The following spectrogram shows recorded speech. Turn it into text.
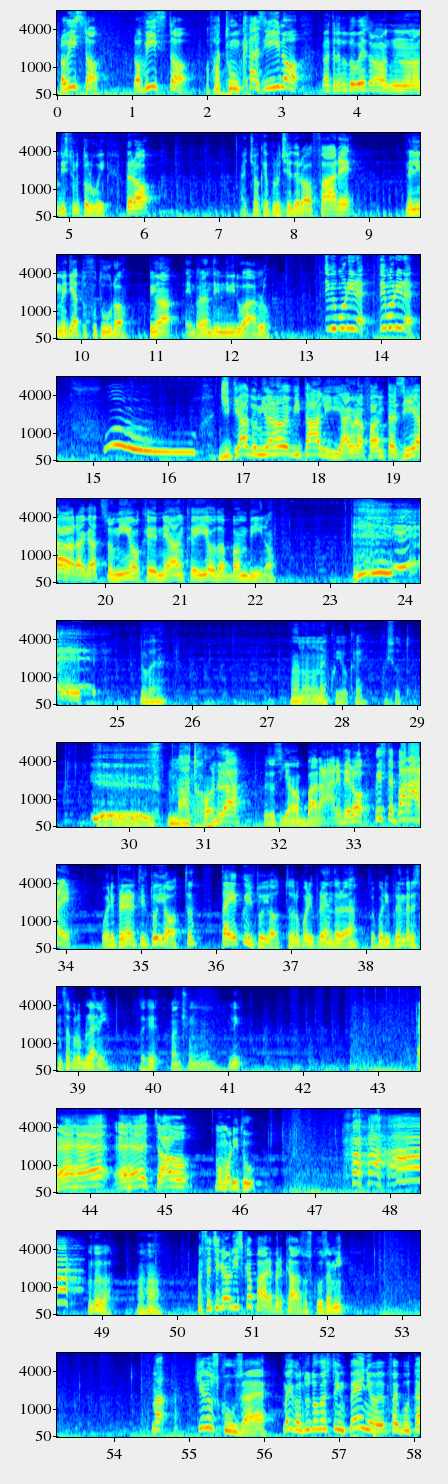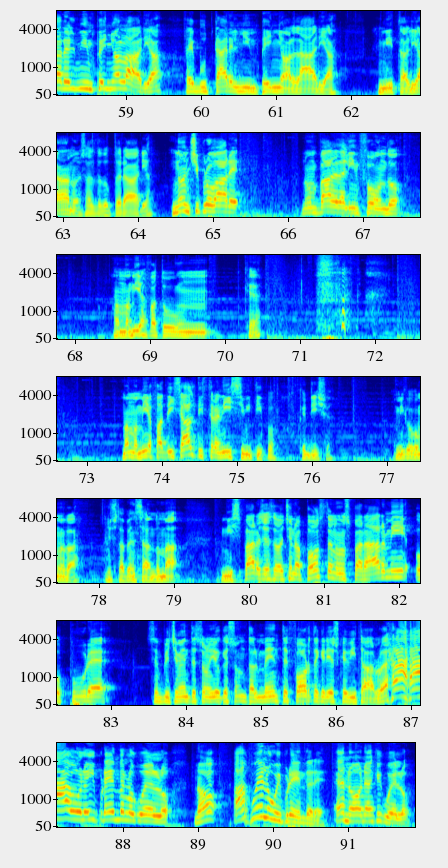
L'ho visto. L'ho visto. Ho fatto un casino. Ma tra tutto questo non, non ho distrutto lui. Però è ciò che procederò a fare nell'immediato futuro. Prima è importante individuarlo. Devi morire! Devi morire! GTA 2009 Vitali, hai una fantasia, ragazzo mio, che neanche io da bambino. Dov'è? Ah no, non è qui, ok. Qui sotto. Madonna! Questo si chiama barare, però! Questo è barare! Vuoi riprenderti il tuo yacht? Dai, è qui il tuo yacht, lo puoi riprendere, eh? Lo puoi riprendere senza problemi. Perché lancio uno lì. Eh, eh, eh, eh, ciao! Mo mori tu. Ma dove va? Ah. Ma stai cercando di scappare per caso, scusami? Ma chiedo scusa, eh. Ma io con tutto questo impegno fai buttare il mio impegno all'aria? Fai buttare il mio impegno all'aria. Il mio italiano è saltato per aria. Non ci provare. Non vale da lì in fondo. Mamma mia, ha fatto un... Che? Mamma mia, fa dei salti stranissimi, tipo. Che dice? Amico, come va? Mi sta pensando, ma... Mi spara, cioè sto facendo apposta a non spararmi Oppure semplicemente sono io che sono talmente forte che riesco a evitarlo Ah ah, volevi prenderlo quello No? Ah, quello vuoi prendere? Eh no, neanche quello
